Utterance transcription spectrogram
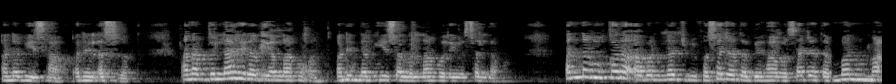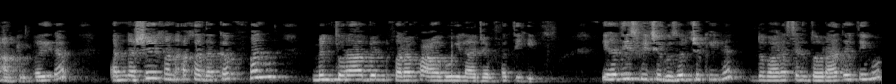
ان ابی اسحاق ان الاسود ان عبد الله رضی اللہ عنہ ان النبي صلی اللہ علیہ وسلم انه قرأ بالنجم فسجد بها وسجد من معه غير ان شيخا اخذ كفا من تراب فرفعه الى جبهته. یہ حدیث پیچھے گزر چکی ہے، دوبارہ سے دوہرا دیتی ہوں۔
